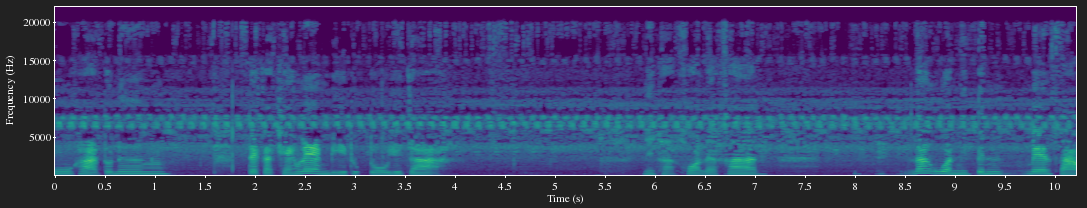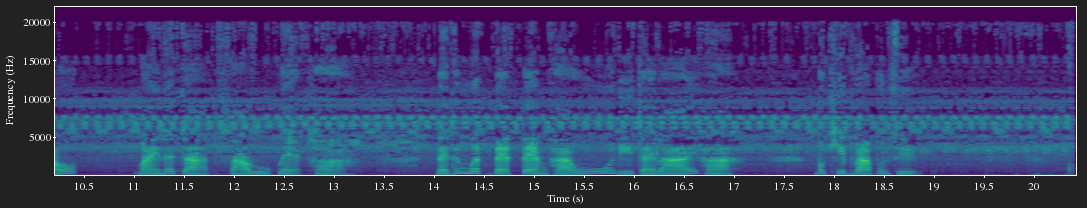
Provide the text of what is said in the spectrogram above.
มูค่ะ ตัวหนึ่งแต่ก็แข็งแรงดีทุกตัวอยู่จ้านี่ค่ะคลอดแล้วค่ะนั่งอ้วนนี่เป็นแม่สาวใหม่ได้จ้าสาวลูกแรกค่ะได้ทั้งหมดแปดแต้มค่ะอู้ดีใจร้ายค่ะบ่คิดว่าเพิ่นสิ ข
